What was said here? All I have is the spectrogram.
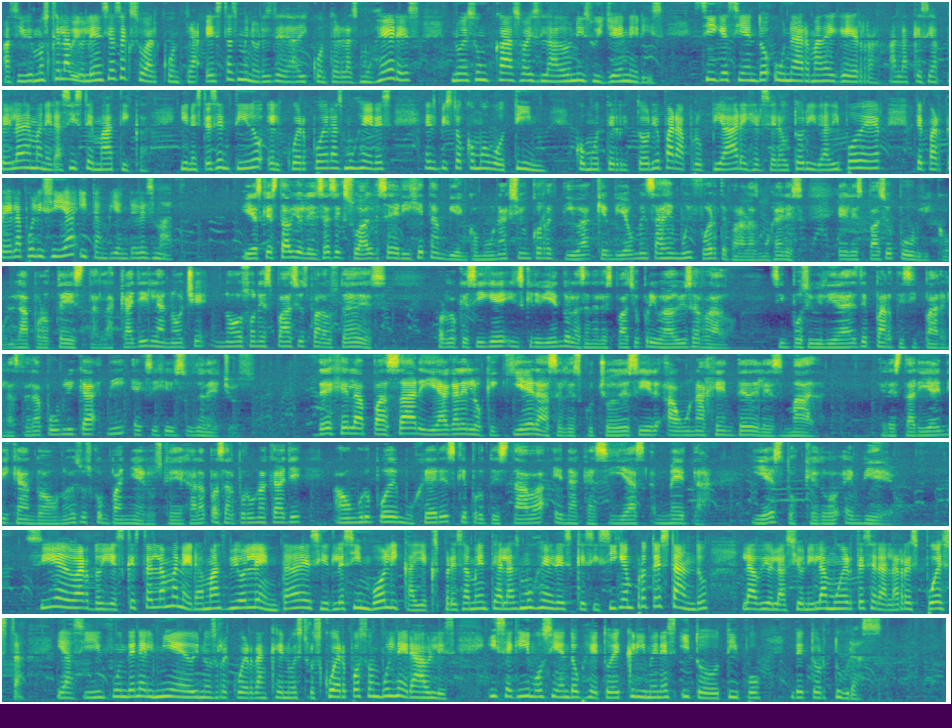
Así vemos que la violencia sexual contra estas menores de edad y contra las mujeres no es un caso aislado ni sui generis, sigue siendo un arma de guerra a la que se apela de manera sistemática y en este sentido el cuerpo de las mujeres es visto como botín, como territorio para apropiar, ejercer autoridad y poder de parte de la policía y también del SMAT. Y es que esta violencia sexual se erige también como una acción correctiva que envía un mensaje muy fuerte para las mujeres. El espacio público, la protesta, la calle y la noche no son espacios para ustedes, por lo que sigue inscribiéndolas en el espacio privado y cerrado, sin posibilidades de participar en la esfera pública ni exigir sus derechos. Déjela pasar y hágale lo que quiera, se le escuchó decir a un agente del ESMAD él estaría indicando a uno de sus compañeros que dejara pasar por una calle a un grupo de mujeres que protestaba en Acacias Meta, y esto quedó en video. Sí, Eduardo, y es que esta es la manera más violenta de decirle simbólica y expresamente a las mujeres que si siguen protestando, la violación y la muerte será la respuesta, y así infunden el miedo y nos recuerdan que nuestros cuerpos son vulnerables y seguimos siendo objeto de crímenes y todo tipo de torturas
